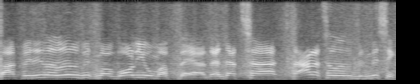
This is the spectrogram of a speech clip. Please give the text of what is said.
but we need a little bit more volume up there and that's uh, that's a little bit missing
